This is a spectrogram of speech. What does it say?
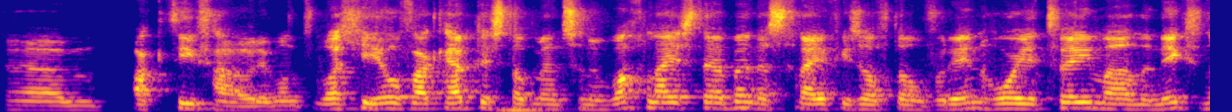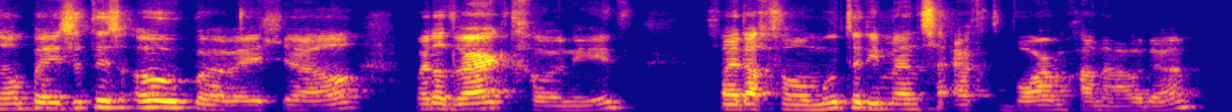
um, actief houden. Want wat je heel vaak hebt is dat mensen een wachtlijst hebben en dan schrijf je jezelf dan voor in, hoor je twee maanden niks en dan opeens het is open, weet je wel. Maar dat werkt gewoon niet. Dus wij dachten van we moeten die mensen echt warm gaan houden.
